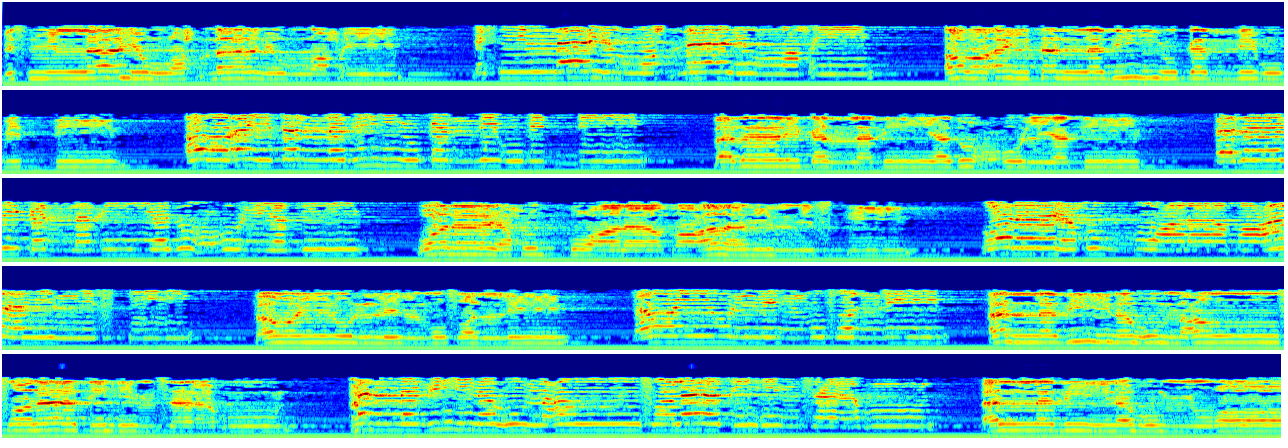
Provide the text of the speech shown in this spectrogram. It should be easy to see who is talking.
Speaker 1: بسم الله الرحمن الرحيم.
Speaker 2: بسم الله الرحمن الرحيم.
Speaker 1: أرأيت الذي يكذب بالدين؟
Speaker 2: أرأيت الذي يكذب بالدين؟
Speaker 1: فذلك الذي يدع اليتيم.
Speaker 2: فذلك الذي يدع اليتيم.
Speaker 1: ولا يحض على طعام المسكين.
Speaker 2: ولا يحض على طعام المسكين.
Speaker 1: فويل للمصلين.
Speaker 2: فويل للمصلين.
Speaker 1: الذين هم عن صلاتهم ساهون.
Speaker 2: الذين هم
Speaker 1: يراءون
